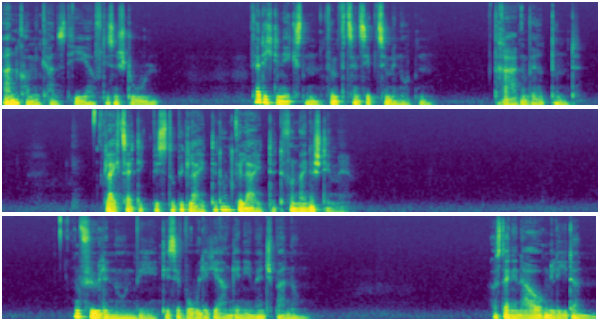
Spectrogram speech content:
ankommen kannst hier auf diesem Stuhl, der dich die nächsten 15, 17 Minuten tragen wird und gleichzeitig bist du begleitet und geleitet von meiner Stimme. Und fühle nun, wie diese wohlige, angenehme Entspannung aus deinen Augenlidern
